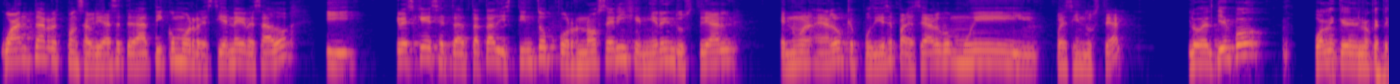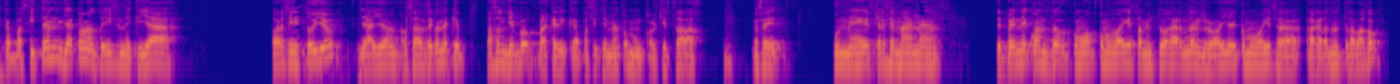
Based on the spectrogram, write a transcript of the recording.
¿cuánta responsabilidad se te da a ti como recién egresado? ¿Y crees que se te trata distinto por no ser ingeniero industrial en, un- en algo que pudiese parecer algo muy, pues, industrial? Lo del tiempo, ponle que en lo que te capacitan, ya cuando te dicen de que ya, ahora sí es tuyo, ya yo, o sea, das cuenta que pasa un tiempo para que te capaciten, ¿no? Como en cualquier trabajo. No sé, un mes, tres semanas, depende cuánto, cómo, cómo vayas también tú agarrando el rollo y cómo vayas a- agarrando el trabajo.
